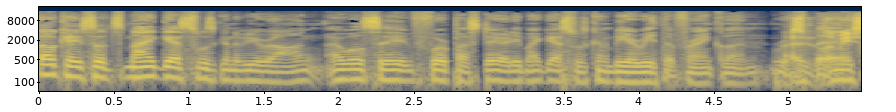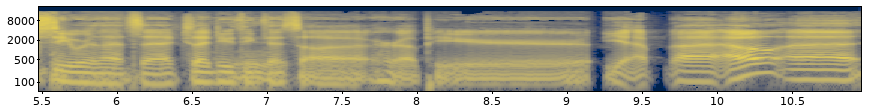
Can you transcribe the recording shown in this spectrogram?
Okay, so it's my guess was going to be wrong. I will say for posterity, my guess was going to be Aretha Franklin. I- Respect. let me see where that's at because I do think I saw her up here. Yeah. Uh, oh, uh,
